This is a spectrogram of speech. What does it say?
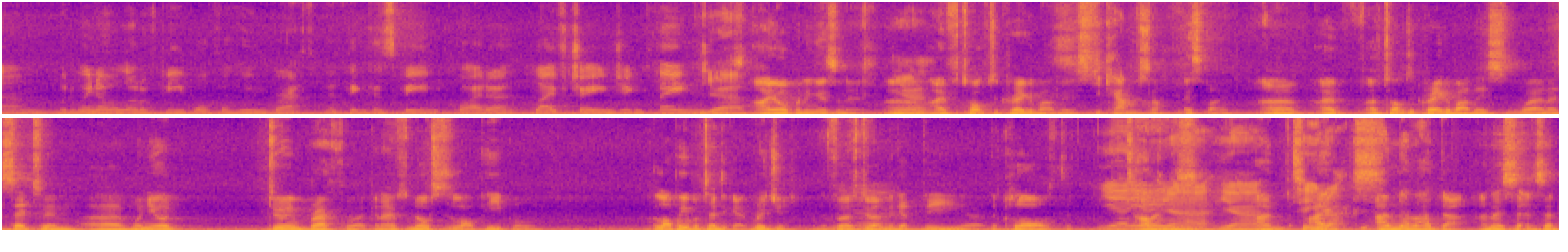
Um, But we know a lot of people for whom breath, I think, has been quite a life changing thing. Yeah. Eye opening, isn't it? Um, Yeah. I've talked to Craig about this. Your camera's off. It's fine. Uh, I've, I've talked to Craig about this when I said to him, uh, when you're doing breath work, and I've noticed a lot of people, a lot of people tend to get rigid when they first do it, and they get the uh, the claws, the Yeah, yeah, talons. Yeah, yeah. And T-Rex. I, I've never had that. And I said, said,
